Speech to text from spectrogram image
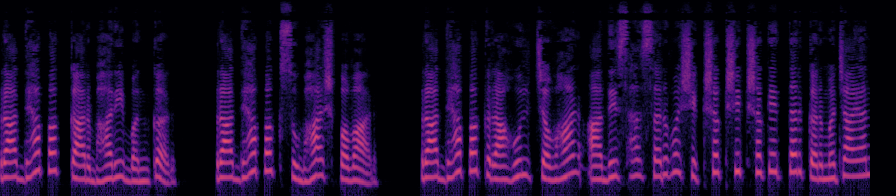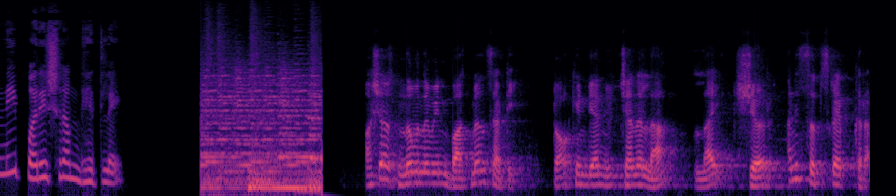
प्राध्यापक कारभारी बनकर प्राध्यापक सुभाष पवार प्राध्यापक राहुल चव्हाण आदीसह सर्व शिक्षक शिक्षकेतर कर्मचाऱ्यांनी परिश्रम घेतले. अशाच नवनवीन बातम्यांसाठी टॉक इंडिया न्यूज चॅनलला लाईक शेअर आणि सबस्क्राईब करा.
